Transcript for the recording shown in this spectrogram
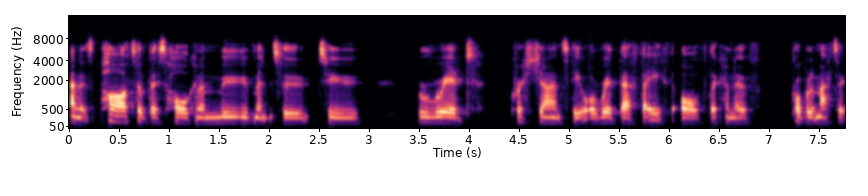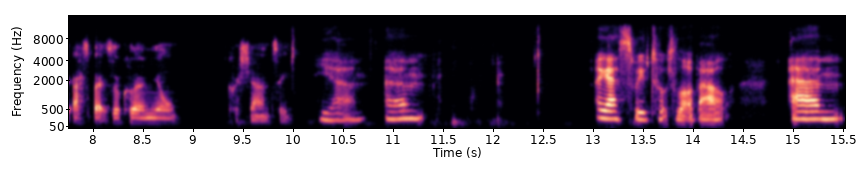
and it's part of this whole kind of movement to to rid Christianity or rid their faith of the kind of problematic aspects of colonial Christianity. Yeah, um, I guess we've talked a lot about um,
